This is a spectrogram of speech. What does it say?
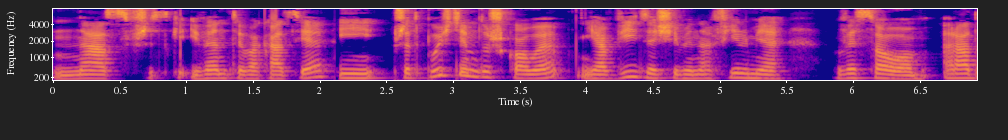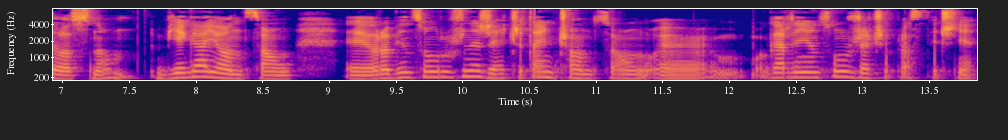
nas, wszystkie eventy, wakacje i przed pójściem do szkoły ja widzę siebie na filmie wesołą, radosną, biegającą, e, robiącą różne rzeczy, tańczącą, e, ogarniającą rzeczy plastycznie.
